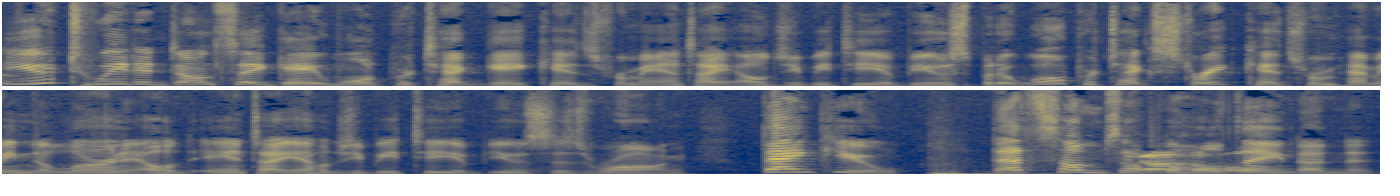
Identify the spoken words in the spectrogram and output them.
You tweeted, "Don't say gay won't protect gay kids from anti-LGBT abuse, but it will protect straight kids from having to learn L- anti-LGBT abuse is wrong." Thank you. That sums up the the whole, whole- thing, doesn't it?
